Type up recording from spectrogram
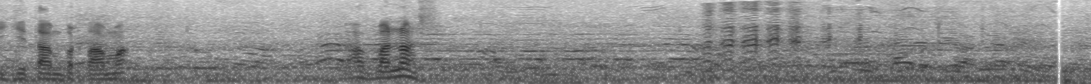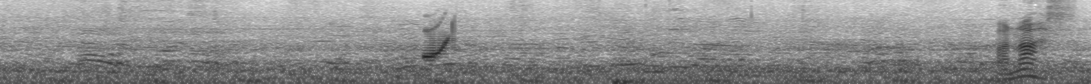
gigitan pertama. Ah panas. Panas.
